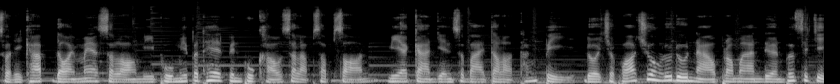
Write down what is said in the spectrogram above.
สวัสดีครับ ดอยแม่สลองมีภูมิประเทศเป็นภูเขาสลับซับซ้อน มีอากาศเย็นสบายตลอดทั้งปี โดยเฉพาะช่วงฤดูหนาวประมาณเดือนพฤศจิ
